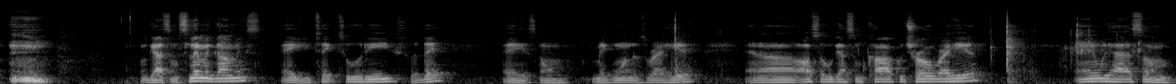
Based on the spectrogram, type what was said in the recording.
we got some Slimming gummies. Hey, you take two of these a day. Hey, it's gonna make wonders right here. And uh, also we got some carb control right here. And we have some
